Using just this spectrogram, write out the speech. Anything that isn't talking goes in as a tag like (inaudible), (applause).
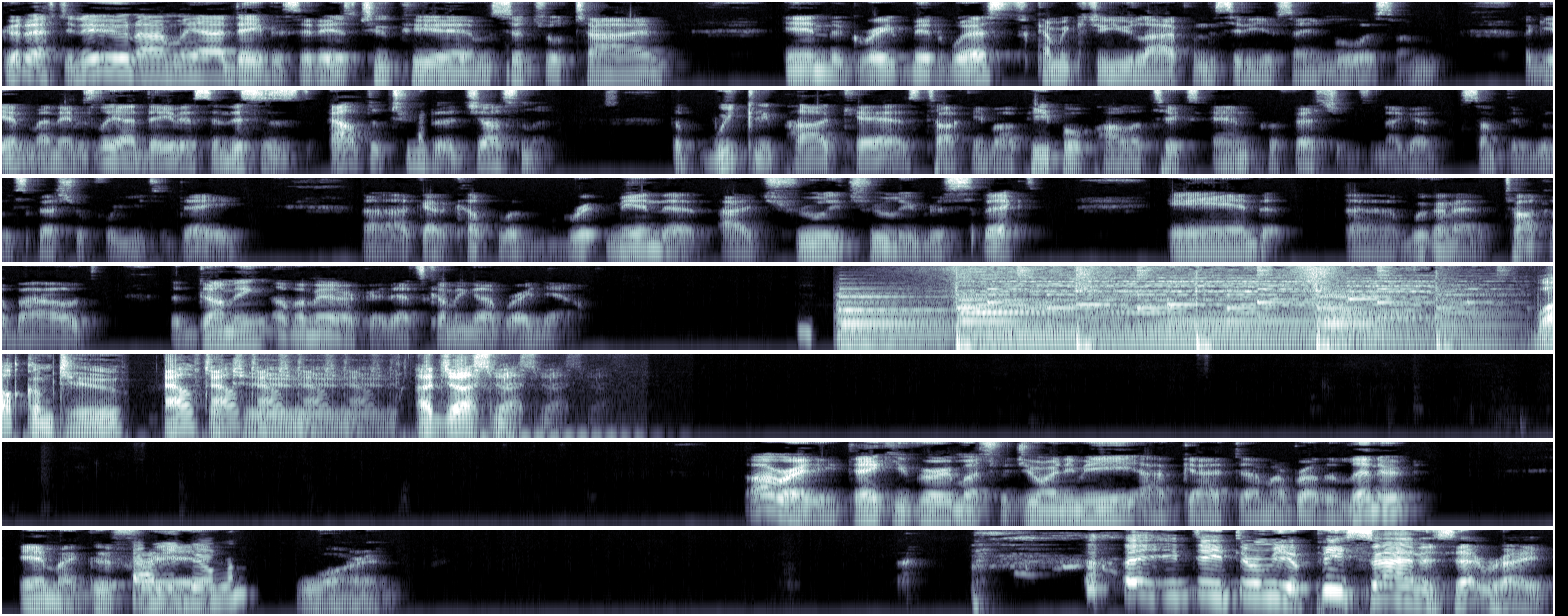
Good afternoon. I'm Leon Davis. It is 2 p.m. Central Time in the great Midwest, coming to you live from the city of St. Louis. I'm, again, my name is Leon Davis, and this is Altitude Adjustment, the weekly podcast talking about people, politics, and professions. And I got something really special for you today. Uh, I got a couple of men that I truly, truly respect, and uh, we're going to talk about the dumbing of America. That's coming up right now. Welcome to Altitude, Altitude. Adjustment. Adjustment. Alrighty, thank you very much for joining me. I've got uh, my brother Leonard and my good friend Warren. (laughs) you threw me a peace sign, is that right?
